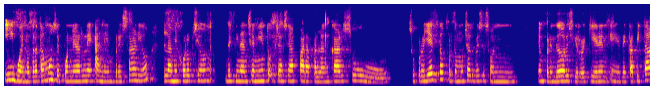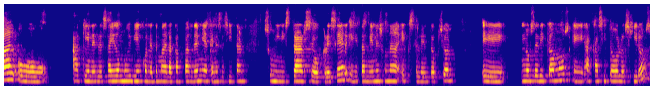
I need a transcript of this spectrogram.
Y bueno, tratamos de ponerle al empresario la mejor opción de financiamiento, ya sea para apalancar su, su proyecto, porque muchas veces son emprendedores y requieren eh, de capital o a quienes les ha ido muy bien con el tema de la pandemia, que necesitan suministrarse o crecer, eh, también es una excelente opción. Eh, nos dedicamos eh, a casi todos los giros,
